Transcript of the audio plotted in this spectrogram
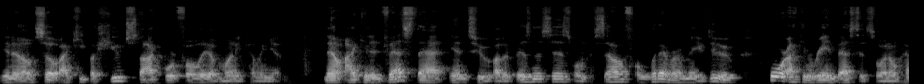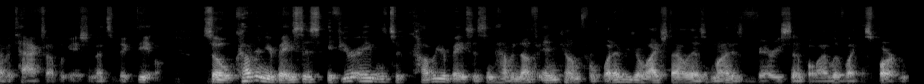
You know, so I keep a huge stock portfolio of money coming in. Now I can invest that into other businesses or myself or whatever I may do, or I can reinvest it so I don't have a tax obligation. That's a big deal. So covering your basis, if you're able to cover your basis and have enough income for whatever your lifestyle is, and mine is very simple. I live like a Spartan.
